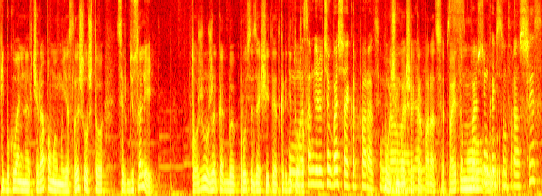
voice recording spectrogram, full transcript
И буквально вчера, по-моему, я слышал, что цирк Дюсалей тоже уже как бы просит защиты от кредиторов. На самом деле очень большая корпорация. Мировая, очень большая да. корпорация. Поэтому... С большим количеством франшиз.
